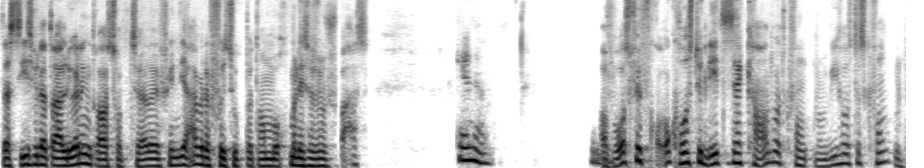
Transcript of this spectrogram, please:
dass ihr wieder da Learning draus habt. Ja, da finde ich auch wieder voll super. Dann macht mir das ja so Spaß. Genau. Auf was für Frage hast du letztes Jahr keine Antwort gefunden und wie hast du das gefunden?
